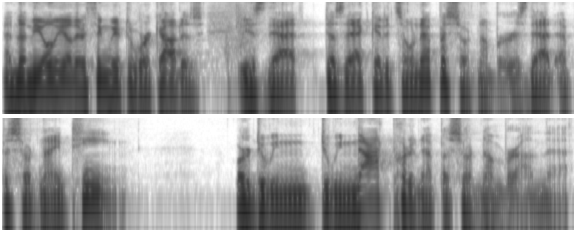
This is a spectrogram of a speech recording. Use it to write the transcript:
And then the only other thing we have to work out is is that does that get its own episode number? Is that episode 19? Or do we do we not put an episode number on that?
